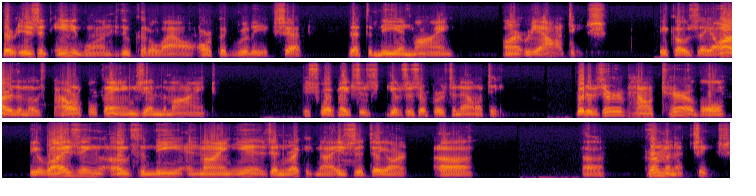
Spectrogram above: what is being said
There isn't anyone who could allow or could really accept that the me and mine aren't realities because they are the most powerful things in the mind. It's what makes us gives us our personality. But observe how terrible the arising of the me and mine is and recognize that they aren't uh, uh, permanencies,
